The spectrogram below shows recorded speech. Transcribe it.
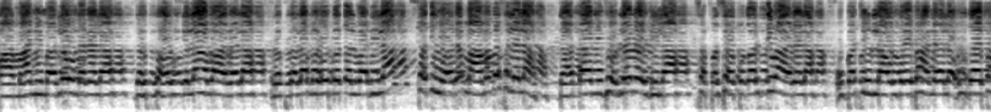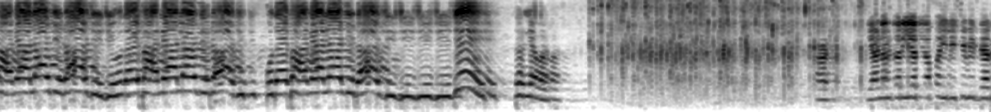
मामानी मारलं उंडाण्याला धपकावून गेला वाराला रक्त लागलं होतं तलवारीला छातीवर मामा बसलेला. दाताने झोडलं नरडीला सप सप करती वाऱ्याला. उभा चिरला उदय भाण्याला उदय भाण्याला जिराजी जी उदय भाण्याला जिराजी उदय भाण्याला जिराजी जी जी जी जी. धन्यवाद. यानंतर इयत्ता पहिलीची विद्यार्थी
